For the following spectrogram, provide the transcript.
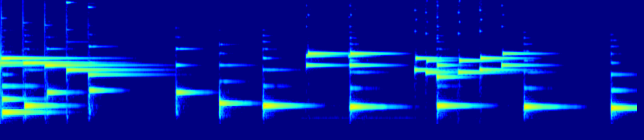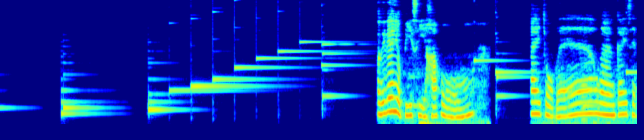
ตอนนี้เรียนอยู่ปีสี่ครับผม ใกล้จบแล้วงานใกล้เสร็จ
